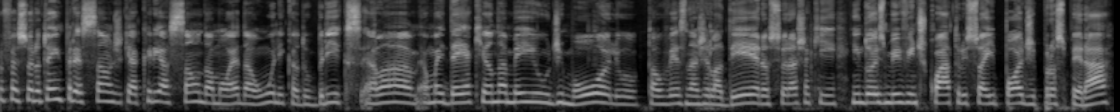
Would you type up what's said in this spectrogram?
Professor, eu tenho a impressão de que a criação da moeda única do BRICS, ela é uma ideia que anda meio de molho, talvez na geladeira. O senhor acha que em 2024 isso aí pode prosperar?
